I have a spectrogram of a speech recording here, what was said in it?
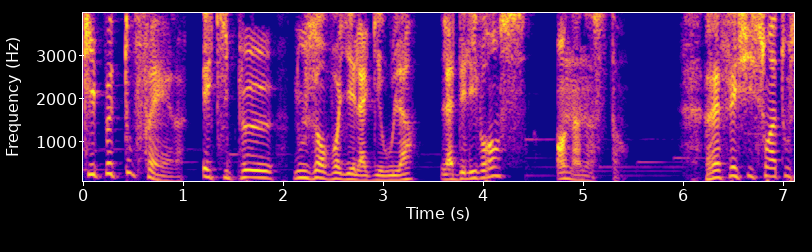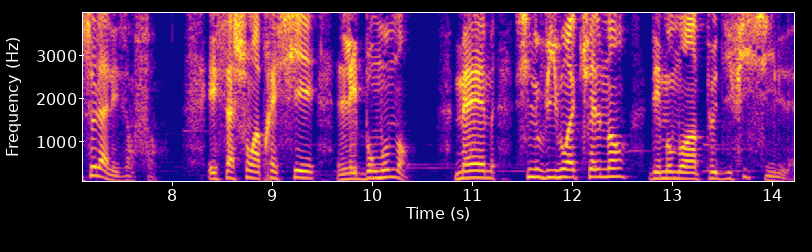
qui peut tout faire et qui peut nous envoyer la Géoula, la délivrance, en un instant. Réfléchissons à tout cela, les enfants et sachons apprécier les bons moments. Même si nous vivons actuellement des moments un peu difficiles,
